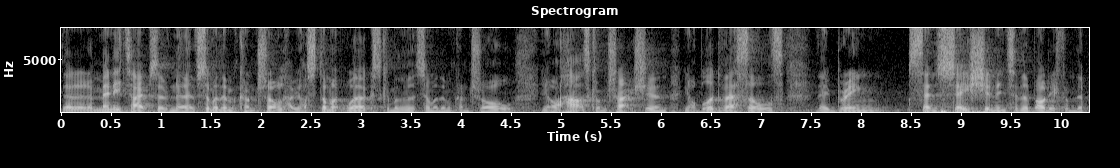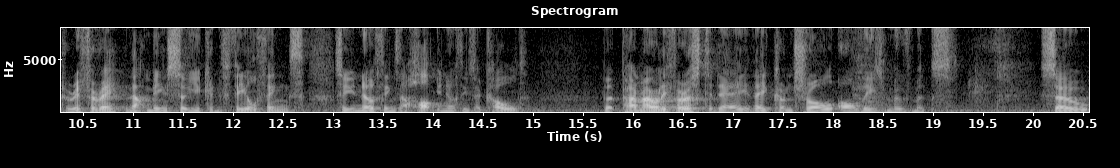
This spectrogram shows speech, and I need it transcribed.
There are many types of nerves. Some of them control how your stomach works, some of them, some of them control your heart's contraction, your blood vessels. They bring sensation into the body from the periphery. That means so you can feel things, so you know things are hot, you know things are cold. But primarily for us today, they control all these movements. So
